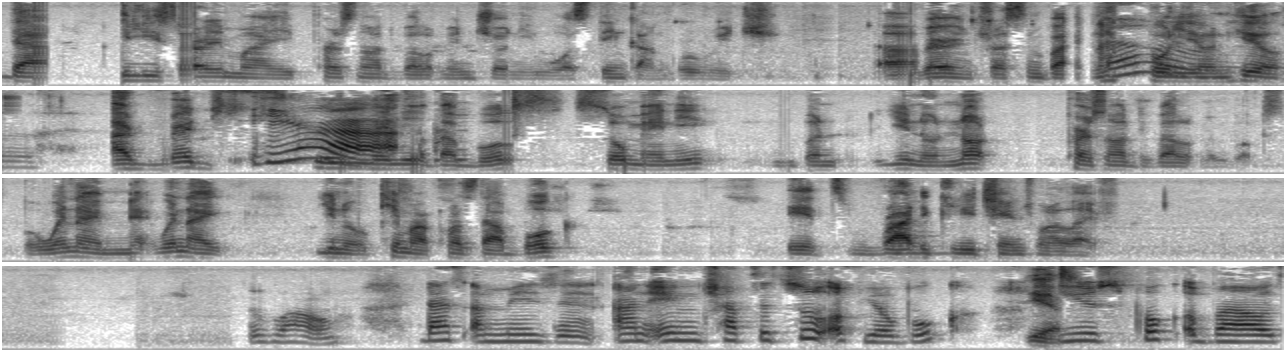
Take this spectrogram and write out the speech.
that really started my personal development journey was Think and Grow Rich. Uh, very interesting by Napoleon oh. Hill. I've read yeah. so many other books, so many, but you know, not personal development books. But when I met, when I, you know, came across that book, it radically changed my life. Wow, that's amazing. And in chapter two of your book, yes. you spoke about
